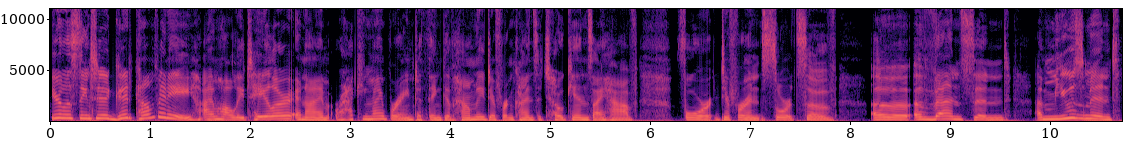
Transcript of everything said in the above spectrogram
You're listening to Good Company. I'm Hollie Taylor, and I'm racking my brain to think of how many different kinds of tokens I have for different sorts of uh, events and amusement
